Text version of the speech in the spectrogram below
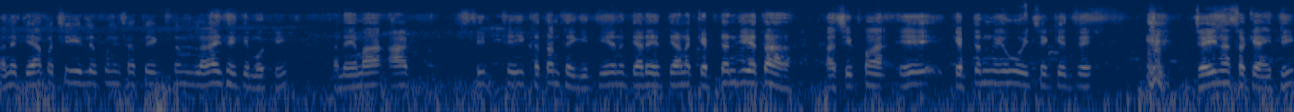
અને ત્યાં પછી એ લોકોની સાથે એકદમ લડાઈ થઈ હતી મોટી. અને એમાં આ શિપ છે એ ખતમ થઈ ગઈ હતી અને ત્યારે ત્યાંના કેપ્ટન જે હતા આ શિપમાં એ કેપ્ટનનું એવું હોય છે કે તે જઈ ન શકે અહીંથી.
